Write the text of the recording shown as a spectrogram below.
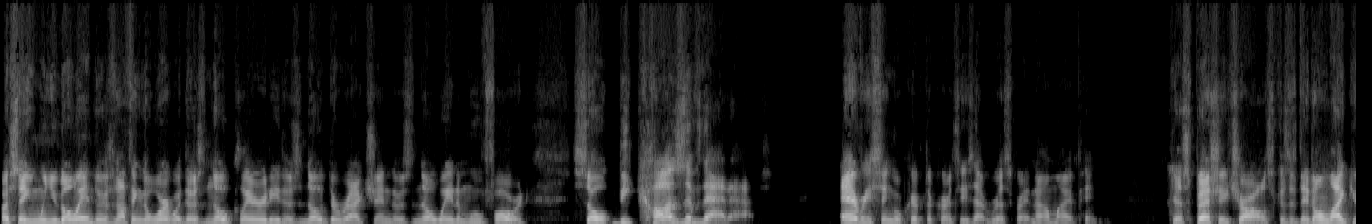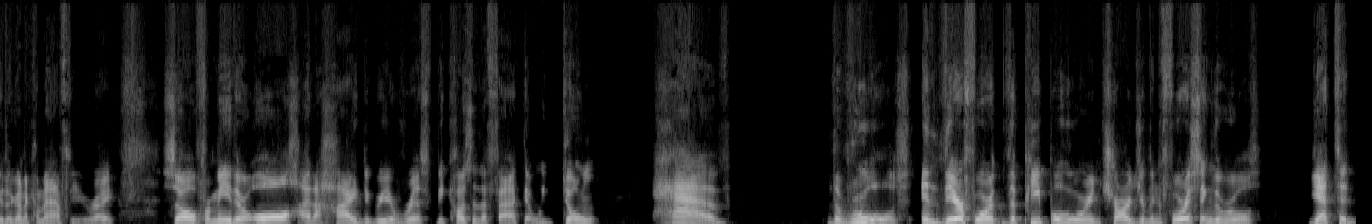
are saying, when you go in, there's nothing to work with. There's no clarity, there's no direction, there's no way to move forward. So, because of that, Abs, Every single cryptocurrency is at risk right now, in my opinion. Especially Charles, because if they don't like you, they're going to come after you, right? So for me, they're all at a high degree of risk because of the fact that we don't have the rules, and therefore the people who are in charge of enforcing the rules get to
